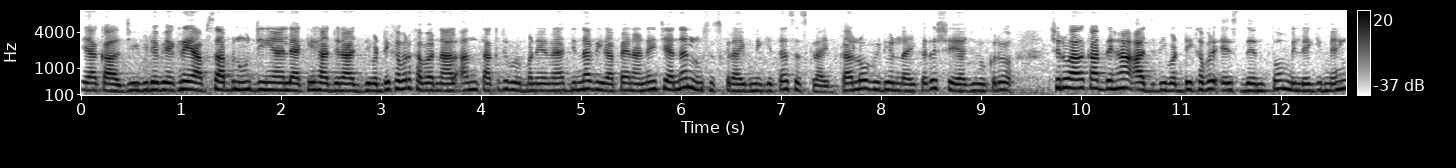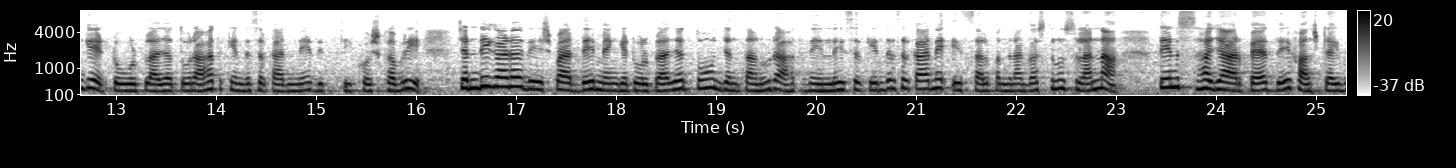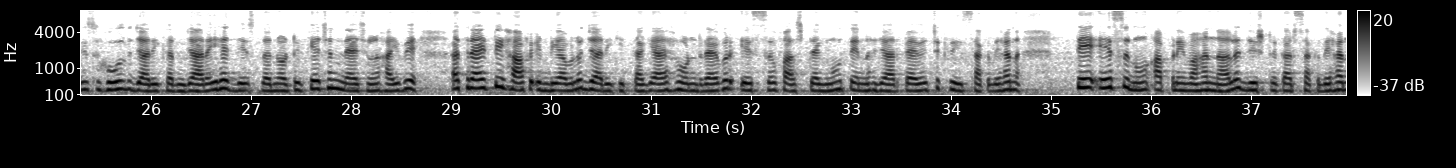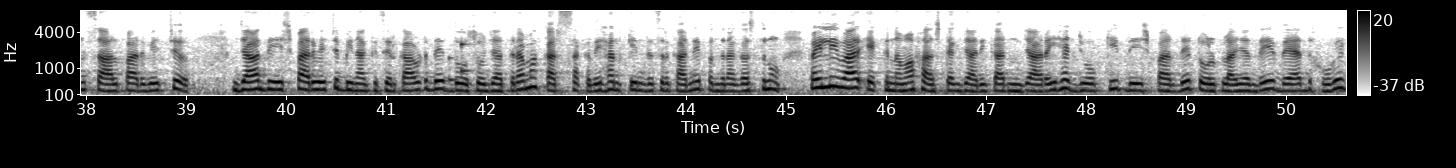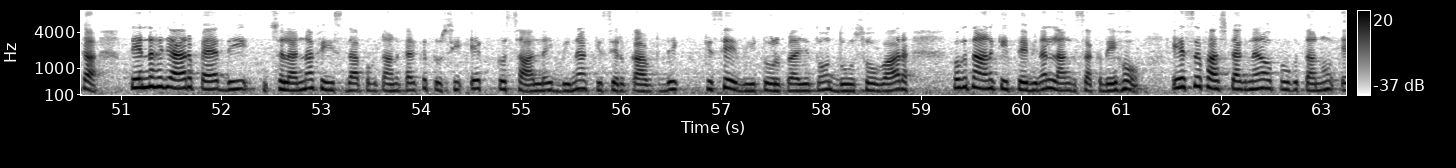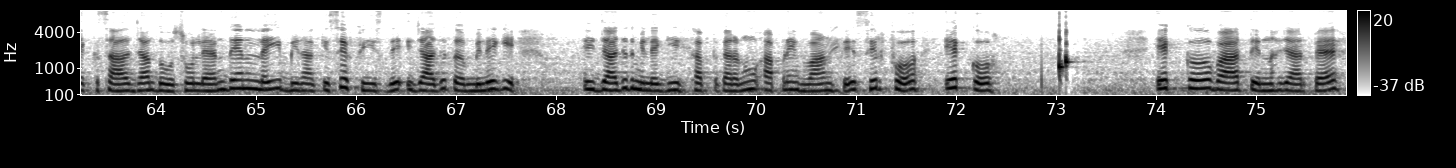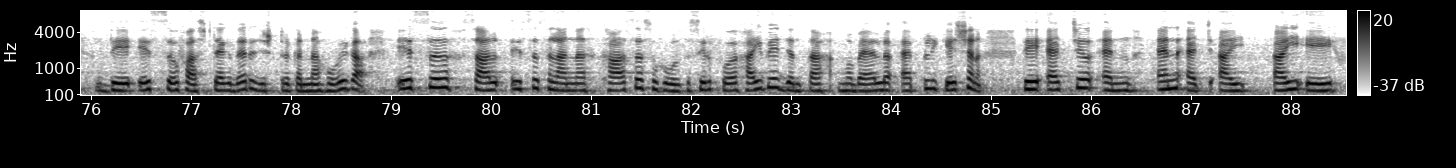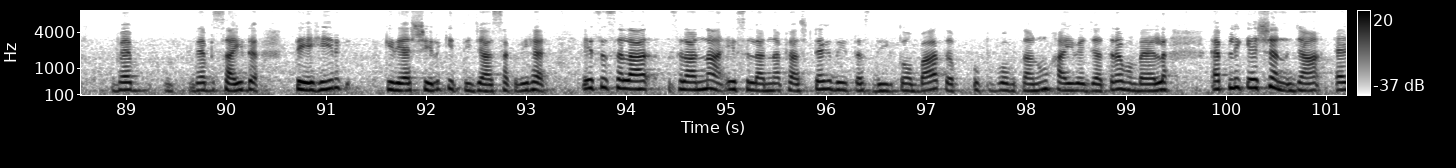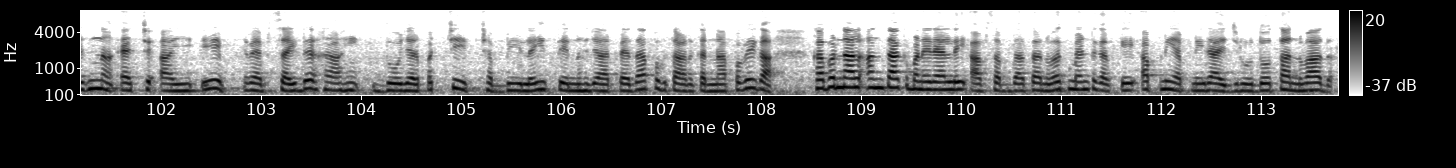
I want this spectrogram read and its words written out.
ਸਤਿ ਅਕਾਲ ਜੀ। ਵੀਡੀਓ ਵੇਖ ਰਹੇ ਆਪ ਸਭ ਨੂੰ। ਜੀ ਆਇਆਂ ਲੈ ਕੇ ਹਾਜ਼ਰ ਅੱਜ ਦੀ ਵੱਡੀ ਖਬਰ। ਖਬਰ ਨਾਲ ਅੰਤ ਤੱਕ ਜਰੂਰ ਬਣੇ ਰਹਿਣਾ। ਜਿਨ੍ਹਾਂ ਵੀਰਾ, ਭੈਣਾਂ ਨੇ ਚੈਨਲ ਨੂੰ ਸਬਸਕ੍ਰਾਈਬ ਨਹੀਂ ਕੀਤਾ ਸਬਸਕ੍ਰਾਈਬ ਕਰ ਲਓ। ਵੀਡੀਓ ਨੂੰ ਲਾਈਕ ਅਤੇ ਸ਼ੇਅਰ ਜਰੂਰ ਕਰਿਓ। ਸ਼ੁਰੂਆਤ ਕਰਦੇ ਹਾਂ ਅੱਜ ਦੀ ਵੱਡੀ ਖਬਰ। ਇਸ ਦਿਨ ਤੋਂ ਮਿਲੇਗੀ ਮਹਿੰਗੇ ਟੋਲ ਪਲਾਜ਼ਾ ਤੋਂ ਰਾਹਤ। ਕੇਂਦਰ ਸਰਕਾਰ ਨੇ ਦਿੱਤੀ ਖੁਸ਼ਖਬਰੀ। ਚੰਡੀਗੜ੍ਹ ਦੇਸ਼ ਭਰ ਦੇ ਮਹਿੰਗੇ ਟੋਲ ਪਲਾਜ਼ਾ ਤੋਂ ਜਨਤਾ ਨੂੰ ਰਾਹਤ ਦੇਣ ਲਈ ਸਰ, ਕੇਂਦਰ ਸਰਕਾਰ ਨੇ ਇਸ ਸਾਲ 15 ਅਗਸਤ ਨੂੰ ਸਾਲਾਨਾ 3000 ਰੁਪਏ ਦੇ ਫਾਸਟੈਗ ਦੀ ਸਹੂਲਤ ਜਾਰੀ ਕਰਨ ਜਾ ਰਹੀ ਹੈ, ਜਿਸ ਦਾ notification national highway authority of India ਵੱਲੋਂ ਜਾਰੀ ਕੀਤਾ ਗਿਆ ਹੈ। ਹੁਣ ਡਰਾਈਵਰ ਇਸ ਫਾਸਟੈਗ ਨੂੰ 3000 ਰੁਪਏ ਵਿੱਚ ਖਰੀਦ ਸਕਦੇ ਹਨ। ਤੇ ਇਸ ਨੂੰ ਆਪਣੇ ਵਾਹਨ ਨਾਲ ਰਜਿਸਟਰ ਕਰ ਸਕਦੇ ਹਨ। ਸਾਲ ਭਰ ਵਿੱਚ ਜਾਂ ਦੇਸ਼ ਭਰ ਵਿੱਚ ਬਿਨਾਂ ਕਿਸੇ ਰੁਕਾਵਟ ਦੇ 200 ਯਾਤਰਾਵਾਂ ਕਰ ਸਕਦੇ ਹਨ। ਕੇਂਦਰ ਸਰਕਾਰ ਨੇ 15 ਅਗਸਤ ਨੂੰ ਪਹਿਲੀ ਵਾਰ ਇੱਕ ਨਵਾਂ ਫਾਸਟੈਗ ਜਾਰੀ ਕਰਨ ਜਾ ਰਹੀ ਹੈ, ਜੋ ਕਿ ਦੇਸ਼ ਭਰ ਦੇ ਟੋਲ ਪਲਾਜ਼ਾ ਦੇ ਵੈਧ ਹੋਵੇਗਾ। 3000 ਰੁਪਏ ਦੀ ਸਾਲਾਨਾ ਫੀਸ ਦਾ ਭੁਗਤਾਨ ਕਰਕੇ ਤੁਸੀਂ ਇੱਕ ਸਾਲ ਲਈ ਬਿਨਾਂ ਕਿਸੇ ਰੁਕਾਵਟ ਦੇ ਕਿਸੇ ਵੀ ਟੋਲ ਪਲਾਜ਼ੇ ਤੋਂ 200 ਵਾਰ ਭੁਗਤਾਨ ਕੀਤੇ ਬਿਨਾਂ ਲੰਘ ਸਕਦੇ ਹੋ। ਇਸ ਫਾਸਟੈਗ ਨਾਲ ਉਪਭੋਗਤਾ ਨੂੰ 1 ਸਾਲ ਜਾਂ 200 ਲੈਣ ਦੇਣ ਲਈ ਬਿਨਾਂ ਕਿਸੇ ਫੀਸ ਦੇ ਇਜਾਜ਼ਤ ਮਿਲੇਗੀ। ਇਜਾਜ਼ਤ ਮਿਲੇਗੀ ਖਪਤਕਾਰਾਂ ਨੂੰ ਆਪਣੇ ਵਾਹਨ ਤੇ ਸਿਰਫ ਇੱਕ ਇੱਕ ਵਾਰ 3000 ਰੁਪਏ ਦੇ ਇਸ ਫਾਸਟੈਗ ਦਾ ਰਜਿਸਟਰ ਕਰਨਾ ਹੋਵੇਗਾ। ਇਸ ਸਾਲ, ਇਸ ਸਾਲਾਨਾ ਖਾਸ ਸਹੂਲਤ ਸਿਰਫ ਹਾਈਵੇ ਜਨਤਾ ਮੋਬਾਈਲ ਐਪਲੀਕੇਸ਼ਨ ਤੇ H N N H I I A web, website ਤੇ ਹੀ ਕਿਰਿਆਸ਼ੀਲ ਕੀਤੀ ਜਾ ਸਕਦੀ ਹੈ ਇਸ ਸਲਾ- ਸਾਲਾਨਾ ਇਸ ਸਾਲਾਨਾ ਫਾਸਟੈਗ ਦੀ ਤਸਦੀਕ ਤੋਂ ਬਾਅਦ ਉਪਭੋਗਤਾ ਨੂੰ ਹਾਈਵੇ ਯਾਤਰਾ ਮੋਬਾਈਲ ਐਪਲੀਕੇਸ਼ਨ ਜਾਂ ਐਨ ਐਚ ਆਈ ਏ ਵੈਬਸਾਈਟ ਰਾਹੀਂ 2025-26 ਲਈ 3000 ਰੁਪਏ ਦਾ ਭੁਗਤਾਨ ਕਰਨਾ ਪਵੇਗਾ ਖਬਰ ਨਾਲ ਅੰਤ ਤੱਕ ਬਣੇ ਰਹਿਣ ਲਈ ਆਪ ਸਭ ਦਾ ਧੰਨਵਾਦ ਕਮੈਂਟ ਕਰਕੇ ਆਪਣੀ ਆਪਣੀ رائے ਜ਼ਰੂਰ ਦਿਓ ਧੰਨਵਾਦ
